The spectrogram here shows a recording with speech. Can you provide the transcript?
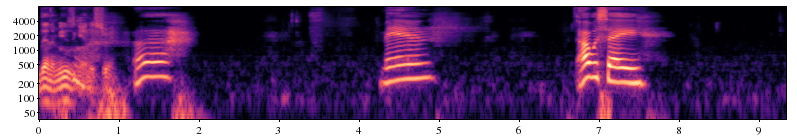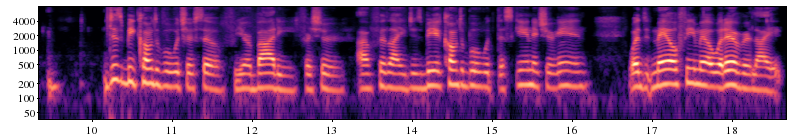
than the music industry. Uh man I would say just be comfortable with yourself, your body for sure. I feel like just being comfortable with the skin that you're in whether male, female, whatever, like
